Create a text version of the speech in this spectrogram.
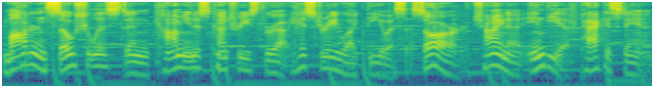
Modern socialist and communist countries throughout history like the USSR, China, India, Pakistan,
